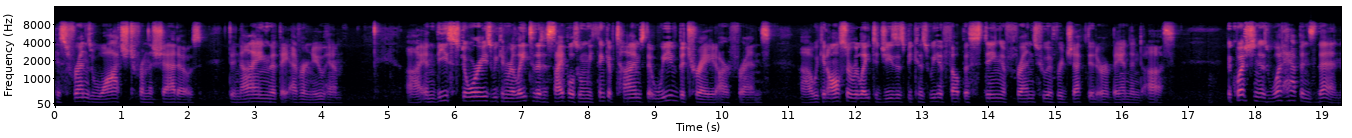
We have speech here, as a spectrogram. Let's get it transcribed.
his friends watched from the shadows, denying that they ever knew him. Uh, in these stories, we can relate to the disciples when we think of times that we've betrayed our friends. Uh, we can also relate to Jesus because we have felt the sting of friends who have rejected or abandoned us. The question is, what happens then?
